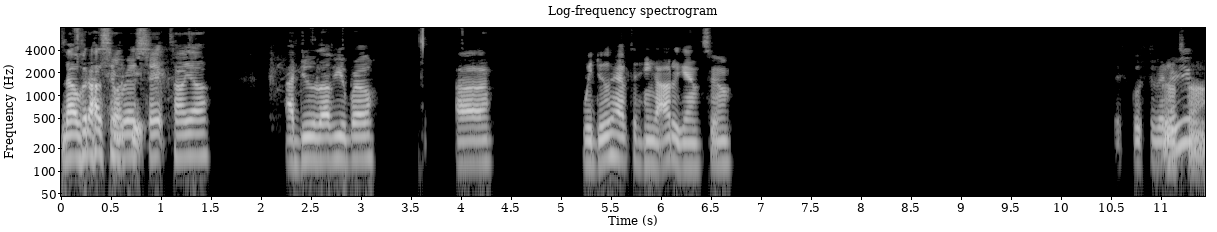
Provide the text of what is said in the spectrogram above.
No, but on some real it. shit, Tanya, I do love you, bro. Uh, we do have to hang out again soon. Exclusive interview.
